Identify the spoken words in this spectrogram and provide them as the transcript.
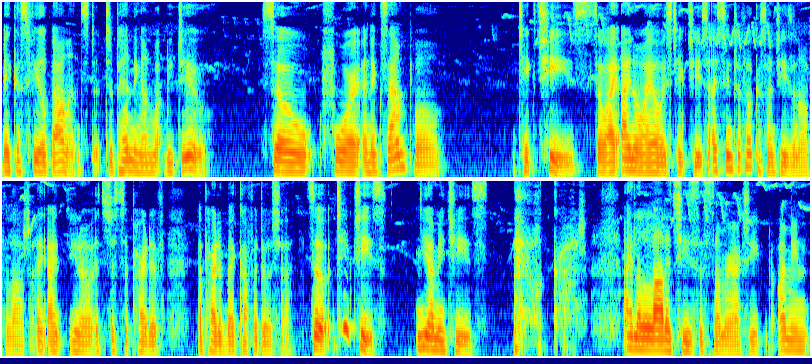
make us feel balanced, depending on what we do. So, for an example, take cheese. So I, I know I always take cheese. I seem to focus on cheese an awful lot. I, I you know, it's just a part of a part of my kapha dosha. So take cheese. Yummy cheese. Oh God. I had a lot of cheese this summer actually. I mean,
